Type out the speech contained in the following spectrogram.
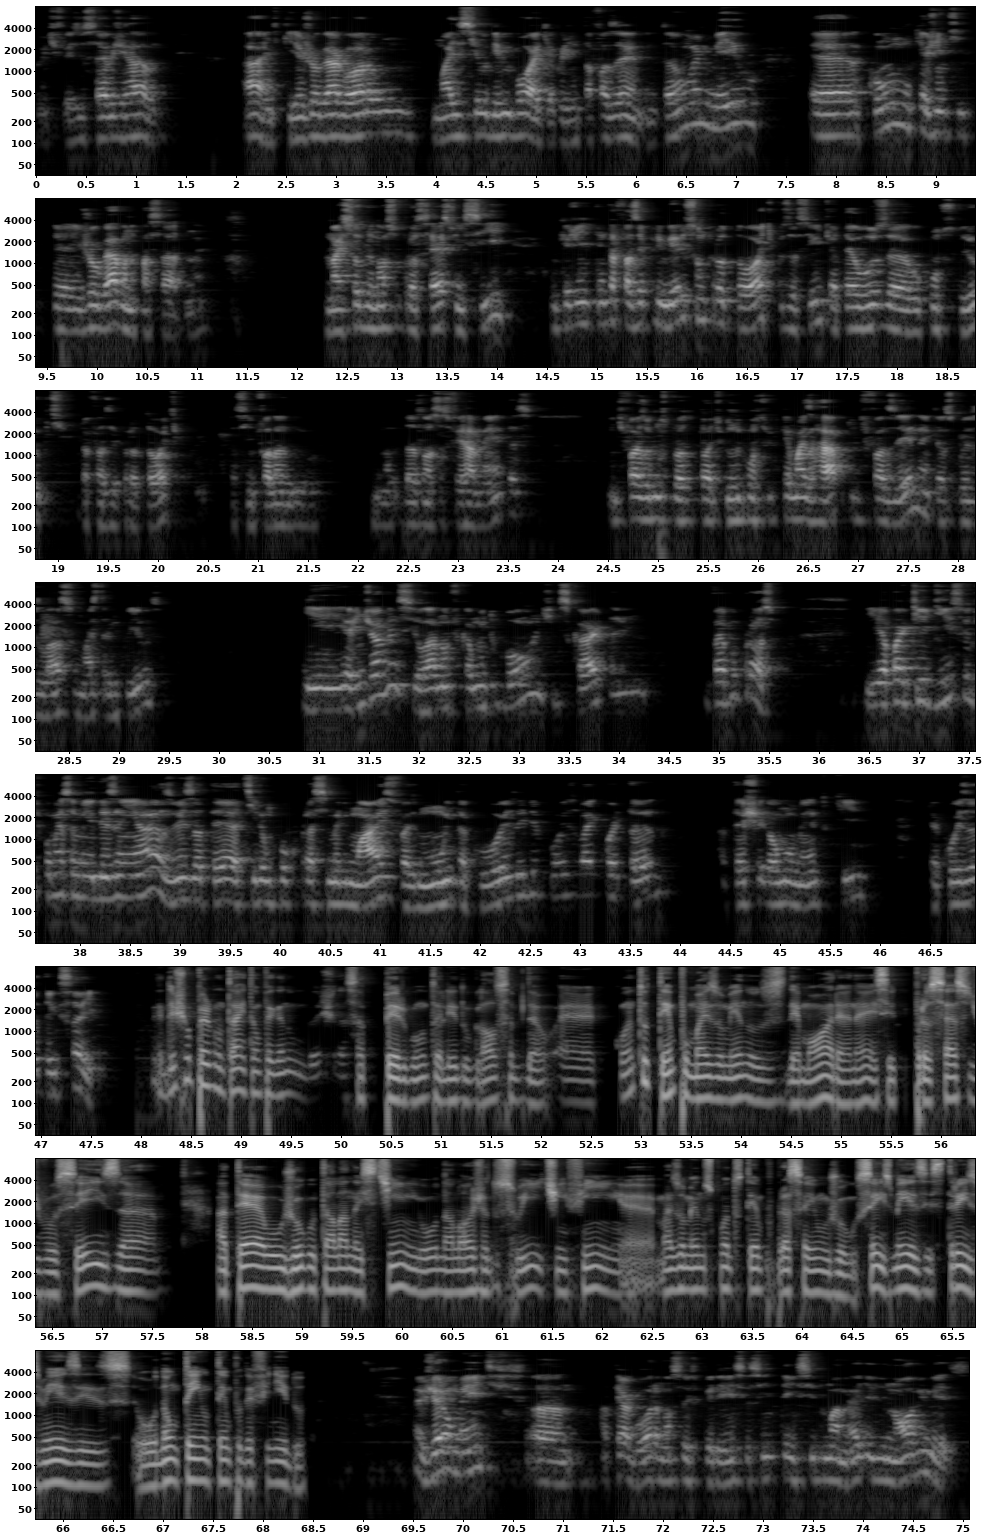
A gente fez o Savage Halloween. ah, a gente queria jogar agora um mais estilo Game Boy, que é o que a gente está fazendo. Então é meio é, com o que a gente é, jogava no passado, né? Mas sobre o nosso processo em si, o que a gente tenta fazer primeiro são protótipos, assim, a gente até usa o Construct para fazer protótipo, assim, falando das nossas ferramentas. A gente faz alguns protótipos no Construct que é mais rápido de fazer, né, que as coisas lá são mais tranquilas. E a gente já vê, se lá não ficar muito bom, a gente descarta e vai para o próximo. E a partir disso a gente começa a meio desenhar, às vezes até tira um pouco para cima demais, faz muita coisa e depois vai cortando até chegar o momento que a coisa tem que sair. Deixa eu perguntar, então, pegando um gancho nessa pergunta ali do Glaucio Abdel, é, quanto tempo mais ou menos demora né, esse processo de vocês a até o jogo tá lá na Steam ou na loja do Switch, enfim, é mais ou menos quanto tempo para sair um jogo? Seis meses, três meses, ou não tem um tempo definido? É, geralmente, uh, até agora, nossa experiência assim, tem sido uma média de nove meses,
